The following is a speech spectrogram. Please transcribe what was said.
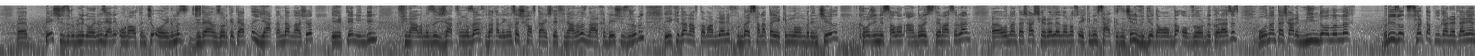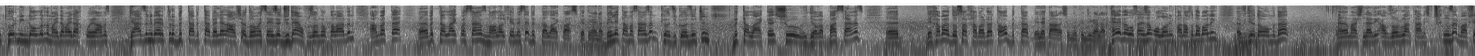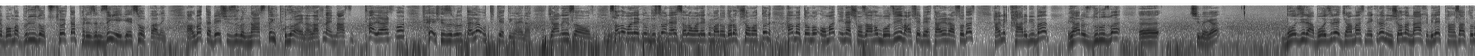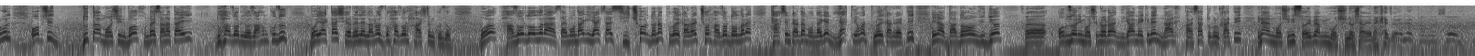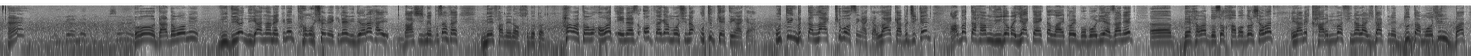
500 rublik o'yinimiz ya'ni 16 o'yinimiz juda ham zo'r ketyapti. Yaqinda mana shu ertaga indin finalimizni ijod qilingizlar xudo xohlagan bo'lsa shu haftaning ichida finalimiz narxi 500 rubl Ekidan avtomobil ya'ni Hyundai Sonata 2011 yil kojini salon Android sistemasi bilan e, undan tashqari Chevrolet Lanos 2008 yil video davomida obzorini ko'rasiz undan tashqari 1000 dollarlik 134 ta pul konvertlari, ya'ni 4000 dollarni mayda-mayda qilib qo'yganmiz. Gazini berib turib bitta-bitta bilet olishga davom etsangiz juda ham xursand bo'lib qolardim. Albatta, e, bitta like bossangiz, malol kelmasa bitta like bosib keting. Ya'ni bilet olmasangiz ham ko'zi-ko'zi uchun bitta like shu videoga bossangiz, e, Bexabar do'stlar xabarlar topib bitta bilet olishim mumkin jigarlar. Qayerda bo'lsangiz ham Allohning panohida bo'ling. E, video davomida e, mana shularning abzori bilan tanishib chiqingizlar. Bomba 134 ta prizimizning egasi bo'lib qoling. Albatta 500 rubl Nasting puli aynan. Mana shunday Nasting talasmi 500 rubl talab o'tib keting aynan. Joningiz sog' bo'lsin. Assalomu alaykum do'stlar, assalomu alaykum birodar, xushomadton. Hamma to'ma omad, ina shonzaxim bo'zi, vobshe behtarin rafsodas. Hami qaribi va yaruz duruz va chimaga e, Bozira, bozira jamas nekunam inshaalloh narxi bilet 500 rubl. Общий дута машин бо Hyundai Sonata 2011 кузов бо якта Chevrolet Lanos 2008 кузов бо 1000 доллар аст мондаги 134 дона пулои конверт 4000 доллар тақсим карда мондаги як қиёмат пулои конверти ина дар давоми видео обзори машиноро нигаҳ мекунед нарх 500 рубл қати ина машини соҳиби ҳамин машино шавед акаҷон ҳа о дар давоми видео нигаҳ намекунед тамошо мекунед. Видеоро хай бахшиш мепурсам хай мефаҳмен худотон. Ҳаматон омад энаст опага мошина утиб кетинг ака утинг биtta лайкки босинг ака лайка биҷиқин албатта ҳамин видео ба якта якта лайкҳои бобогия занед бехабар дӯсто хабардор шавад инами қариби ва финала ждат кунед дута мошин баъд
